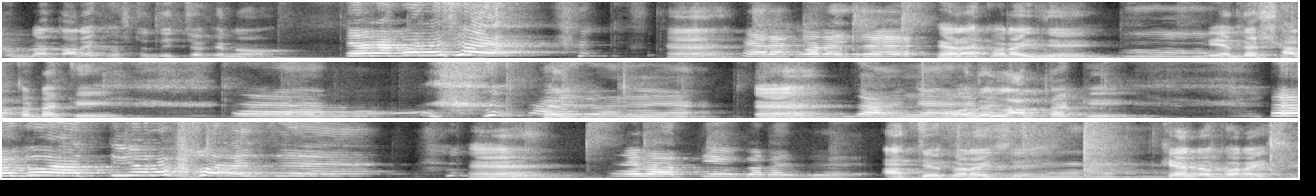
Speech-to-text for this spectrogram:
তোমরা তারে কষ্ট দিচ্ছ কেন? এরা করেছে। হ্যাঁ? এরা করেছে। হেরা করাই যে। এদের স্বার্থটা কি। হ্যাঁ। ওদের লাভটা কি? এগো আত্মীয়রা করেছে হ্যাঁ? আত্মীয় আত্মীয় করাইছে? কেন করাইছে?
